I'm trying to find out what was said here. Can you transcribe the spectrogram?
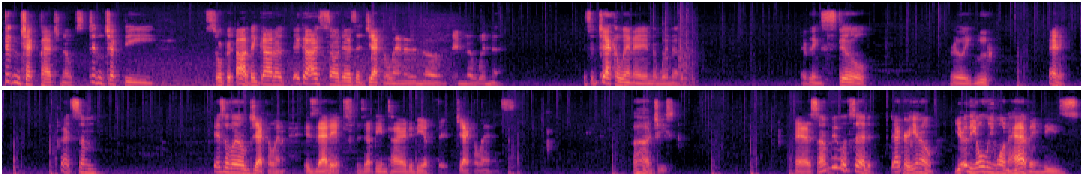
Didn't check patch notes. Didn't check the store. Ah, they got a. They got. I saw there's a jack o' lantern in the in the window. It's a jack o' lantern in the window. Everything's still really. Woo. Anyway, got some. There's a little o' lantern. Is that it? Is that the entirety of the lanterns. Ah, oh, jeez. Yeah, some people have said, Decker, you know, you're the only one having these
